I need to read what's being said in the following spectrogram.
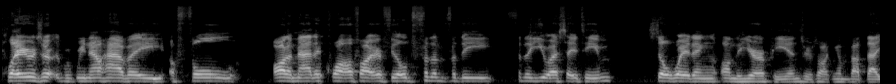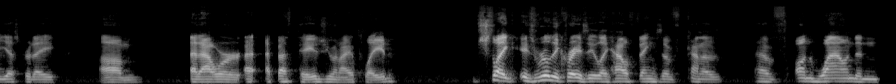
players are. We now have a a full automatic qualifier field for them for the for the USA team. Still waiting on the Europeans. We were talking about that yesterday um, at our at, at Bethpage. You and I played. Just like it's really crazy, like how things have kind of have unwound and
